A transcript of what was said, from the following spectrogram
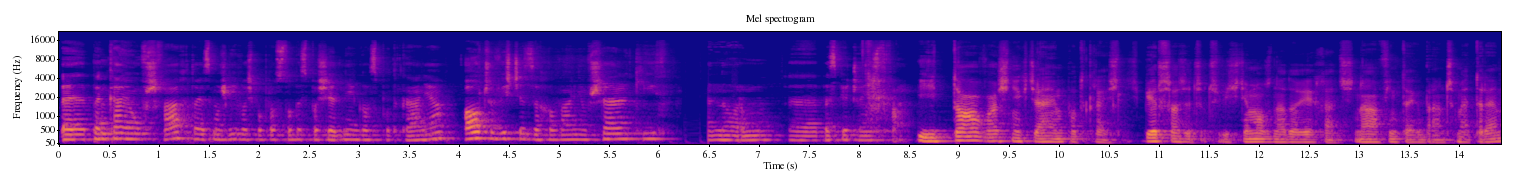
e, pękają w szwach. To jest możliwość po prostu bezpośredniego spotkania. Oczywiście z zachowaniem wszelkich norm e, bezpieczeństwa. I to właśnie chciałem podkreślić. Pierwsza rzecz, oczywiście można dojechać na Fintech Branch metrem,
